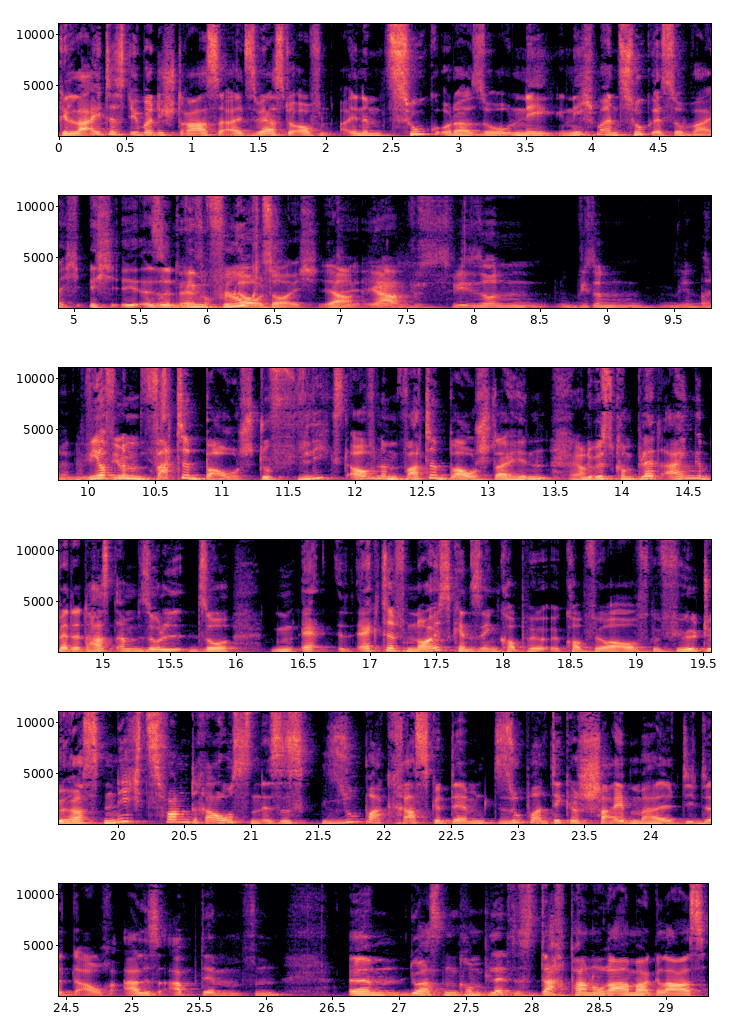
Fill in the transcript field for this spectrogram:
gleitest über die Straße, als wärst du auf in einem Zug oder so. Nee, nicht mal ein Zug ist so weich. Ich, also wie ein. Flugzeug. Ja. Ja, wie so ein, wie so ein, wie nennt man denn Wie auf einem Wattebausch. Du fliegst auf einem Wattebausch dahin Ja. und du bist komplett eingebettet, hast am so, so Active Noise Cancelling Kopfhö- Kopfhörer aufgefühlt. Du hörst nichts von draußen. Es ist super krass gedämmt, super dicke Scheiben halt, die auch alles abdämpfen. Ähm, du hast ein komplettes Dachpanoramaglas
